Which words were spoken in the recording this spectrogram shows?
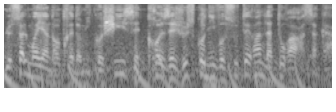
Le seul moyen d'entrer dans Mikoshi, c'est de creuser jusqu'au niveau souterrain de la tour Arasaka.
